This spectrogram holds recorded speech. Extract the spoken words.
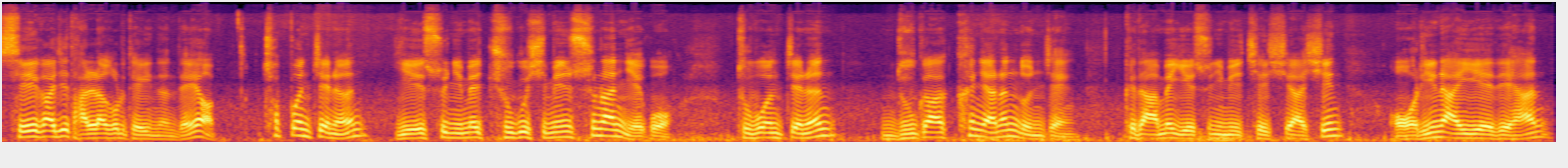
세 가지 단락으로 되어 있는데요. 첫 번째는 예수님의 죽으심인 순환 예고, 두 번째는 누가 크냐는 논쟁, 그 다음에 예수님이 제시하신 어린아이에 대한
